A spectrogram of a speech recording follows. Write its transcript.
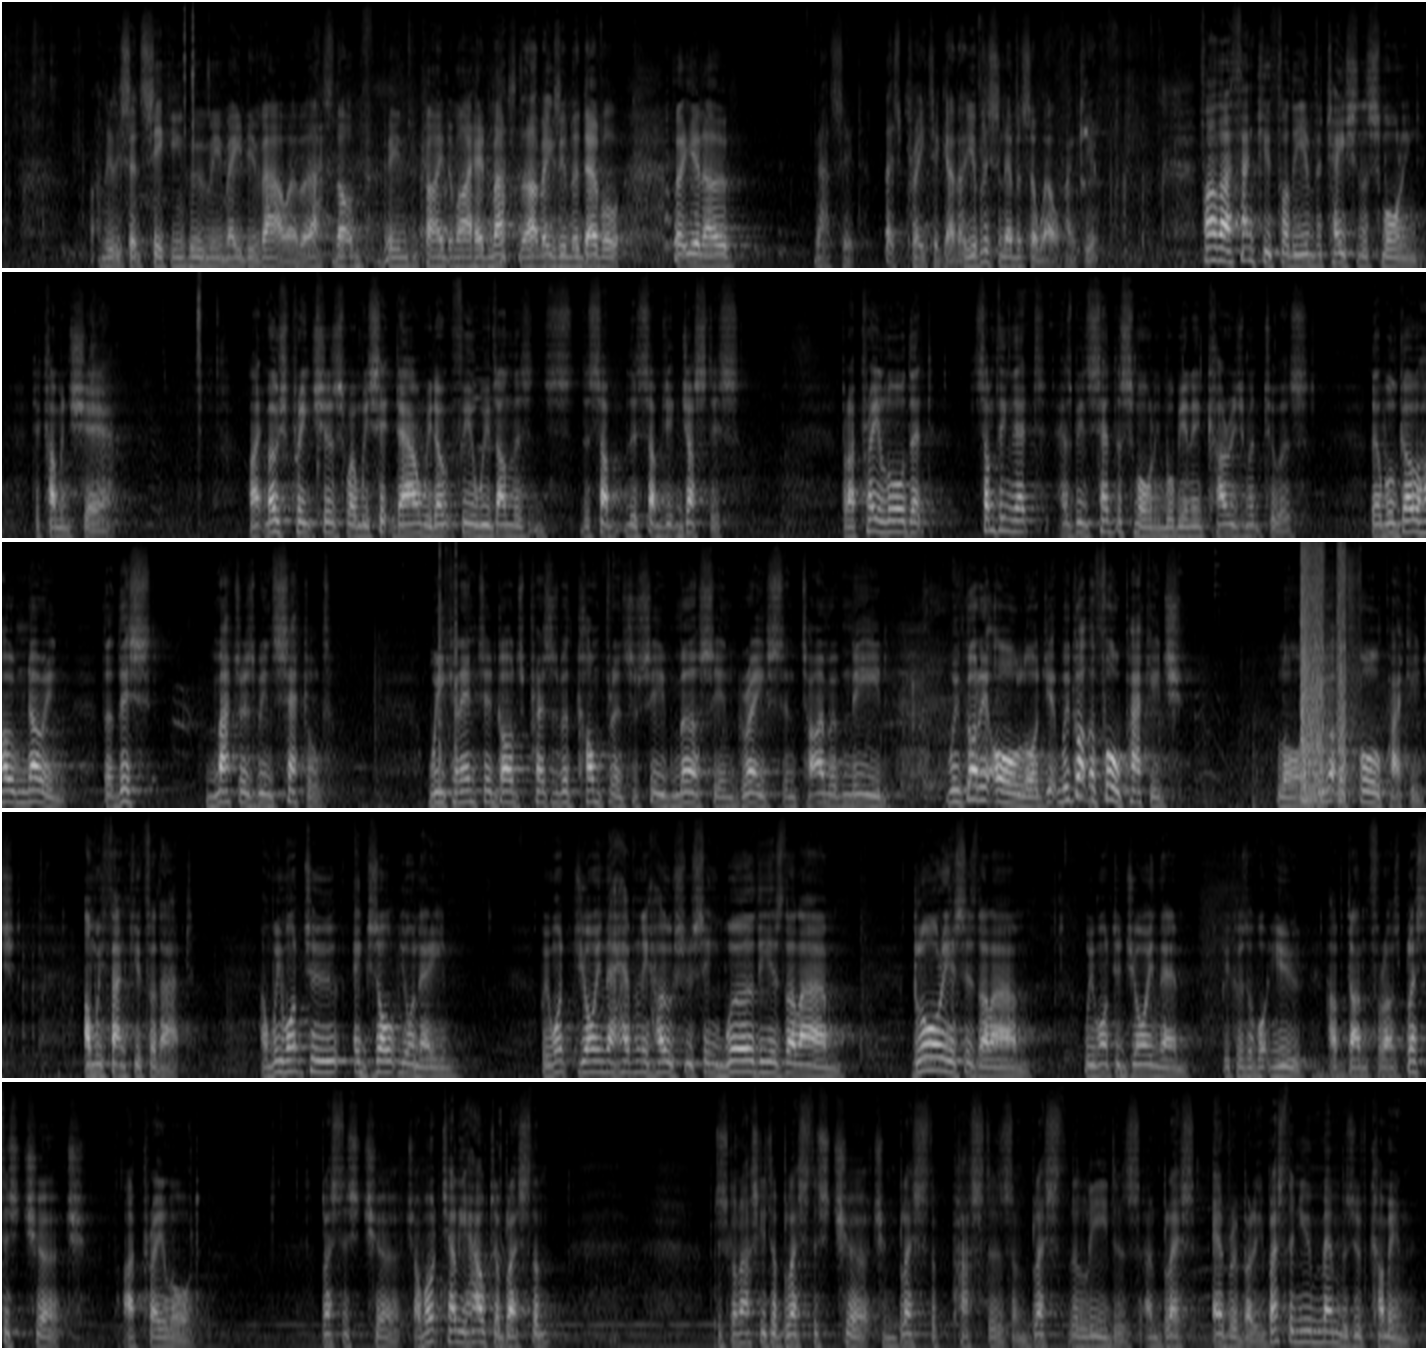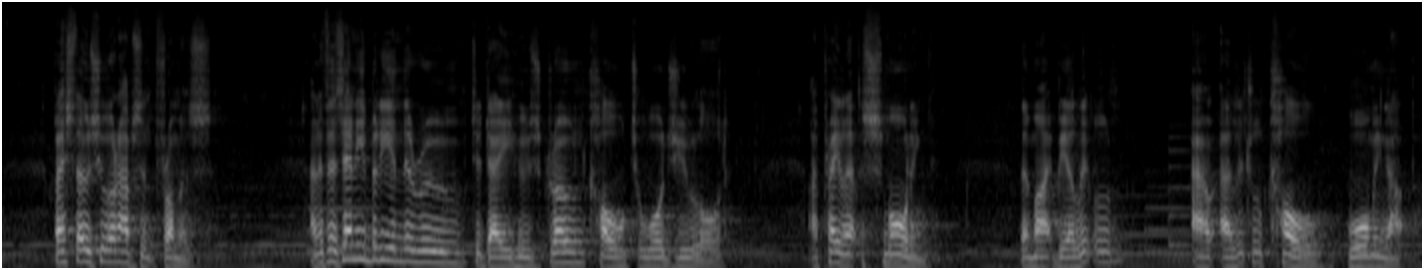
I nearly said, seeking whom he may devour, but that's not being kind to my headmaster. That makes him the devil. But you know, that's it. Let's pray together. You've listened ever so well. Thank you. Father, I thank you for the invitation this morning to come and share. Like most preachers, when we sit down, we don't feel we've done the, the, sub, the subject justice. But I pray, Lord, that something that has been said this morning will be an encouragement to us, that we'll go home knowing that this matter has been settled. We can enter God's presence with confidence, receive mercy and grace in time of need. We've got it all, Lord. We've got the full package, Lord. We've got the full package. And we thank you for that. And we want to exalt your name. We want to join the heavenly hosts who sing, Worthy is the Lamb, glorious is the Lamb. We want to join them because of what you have done for us. Bless this church, I pray, Lord. Bless this church. I won't tell you how to bless them. I'm just going to ask you to bless this church and bless the pastors and bless the leaders and bless everybody. Bless the new members who've come in. Bless those who are absent from us. And if there's anybody in the room today who's grown cold towards you, Lord, I pray that this morning there might be a little, a little coal warming up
